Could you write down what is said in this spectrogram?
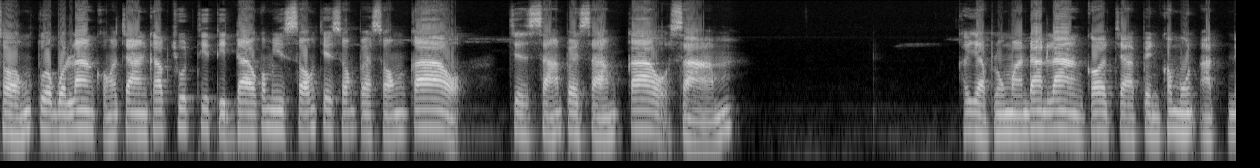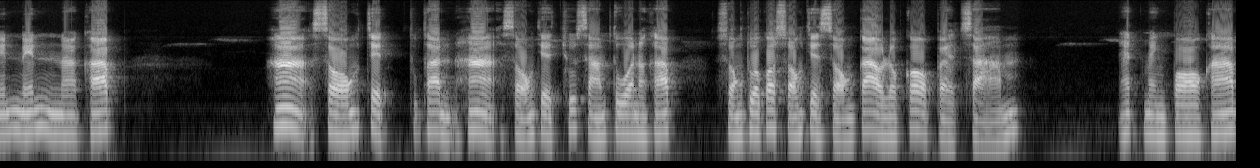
2 ตัวบนล่างของอาจารย์ครับ ชุดที่ติดดาวก็มี 272829 738393 ขยับลงมาด้านล่างก็จะเป็นข้อมูลอัดเน้นๆนะครับ 5 2 7 ทุกท่าน 5 2 7 ชุด 3 ตัวนะครับ 2 ตัวก็ 2 7 2 9 แล้วก็ 83 แอดแมงปอครับ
